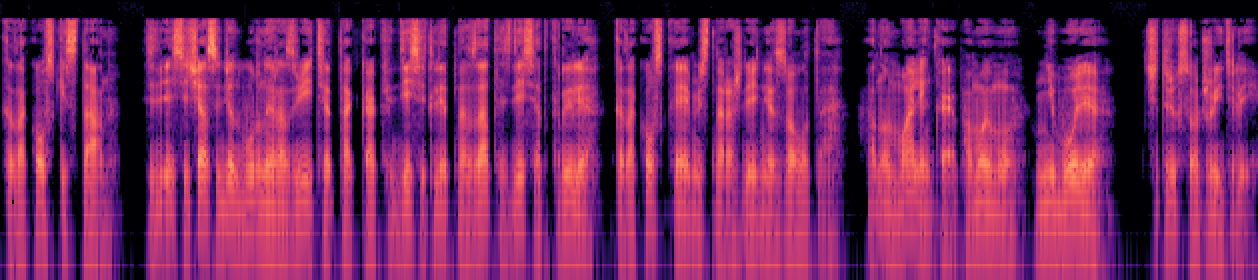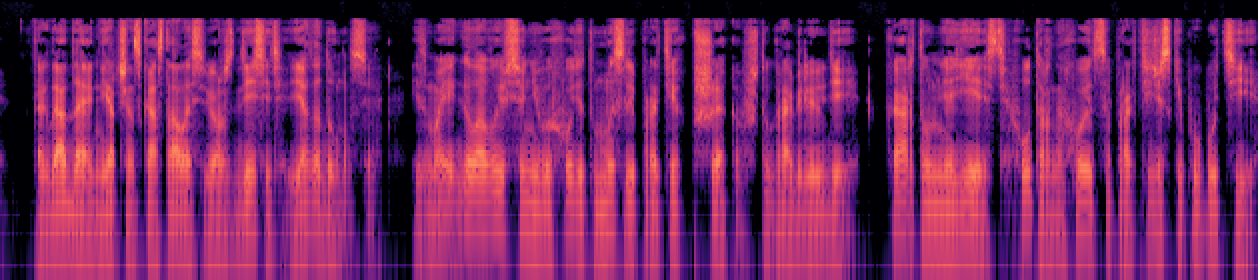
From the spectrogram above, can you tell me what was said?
Казаковский стан. Здесь сейчас идет бурное развитие, так как 10 лет назад здесь открыли казаковское месторождение золота. Оно маленькое, по-моему, не более 400 жителей. Когда до Нерчинска осталось верст 10, я задумался — из моей головы все не выходит мысли про тех пшеков, что грабили людей. Карта у меня есть, хутор находится практически по пути,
